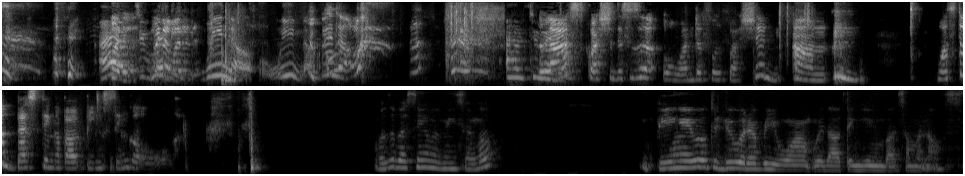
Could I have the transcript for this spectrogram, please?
I have is- too we know many. what it is. We know. We know. I know. I have too many. Last question. This is a wonderful question. Um, what's the best thing about being single? What's the best thing about being single? Being able to do whatever you want without thinking about someone else.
